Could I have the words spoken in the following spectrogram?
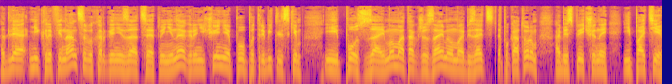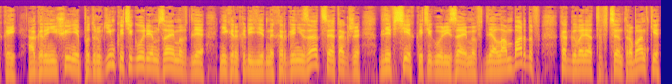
Для микрофинансовых организаций отменены ограничения по потребительским и постзаймам, а также займам, обязательства по которым обеспечены ипотекой. Ограничения по другим категориям займов для микрокредитных организаций, а также для всех категорий займов для ломбардов, как говорят в Центробанке,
